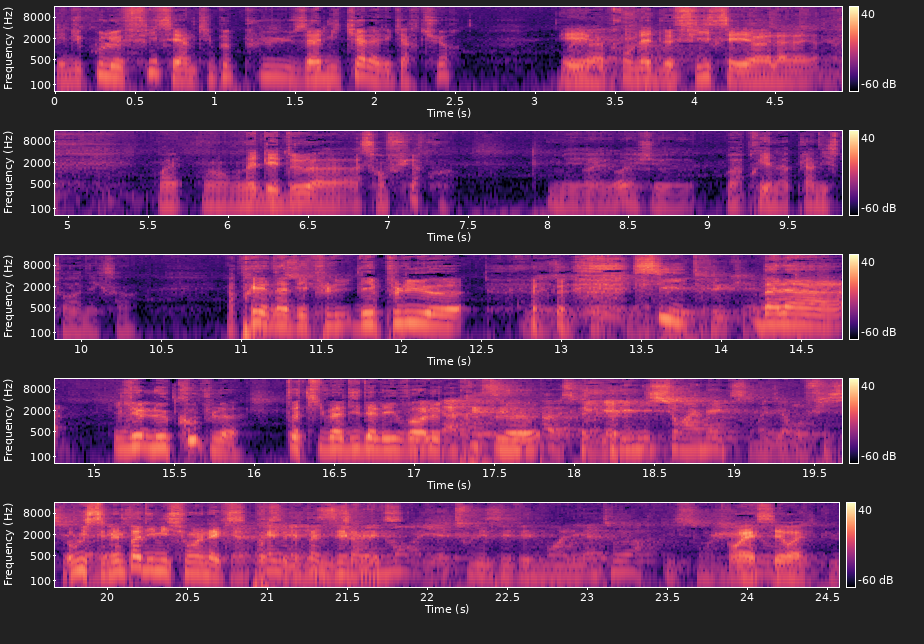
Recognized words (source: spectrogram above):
Et du coup, le fils est un petit peu plus amical avec Arthur. Et Oui, après, on aide le fils et la- ouais, on aide les deux à, à s'enfuir, quoi. Mais Ouais. ouais, je... bon, après, il y en a plein d'histoires annexes. hein. Après, il y en a des plus, des plus. Si, bah la, le, le couple. Toi, tu m'as dit d'aller voir oui, le Après, c'est couple. même pas parce qu'il y a les missions annexes, on va dire officielles. Oui, c'est même pas des missions Et annexes. après, Ouais, il c'est y a pas annexe. événements, il y a tous les événements aléatoires qui sont géniaux. Ouais, c'est vrai. Le,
